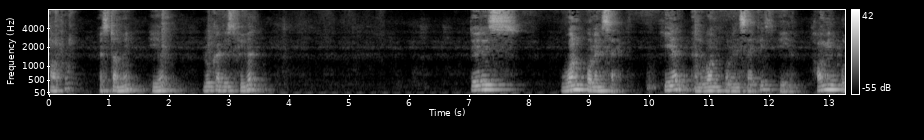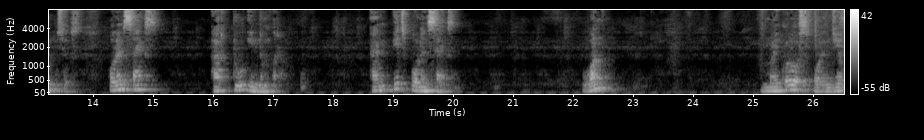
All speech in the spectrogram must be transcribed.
of stamen here. Look at this figure. There is one pollen sac here and one pollen sac is here. How many pollen sacs? Pollen sacs are two in number. And each pollen sacs one microsporangium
